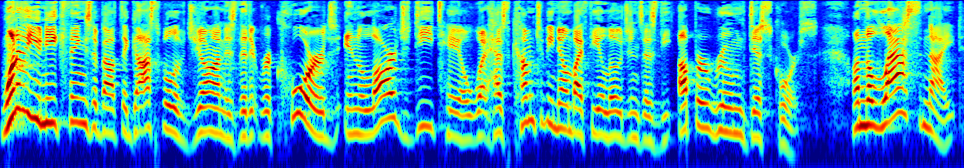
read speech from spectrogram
One of the unique things about the Gospel of John is that it records in large detail what has come to be known by theologians as the upper room discourse. On the last night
